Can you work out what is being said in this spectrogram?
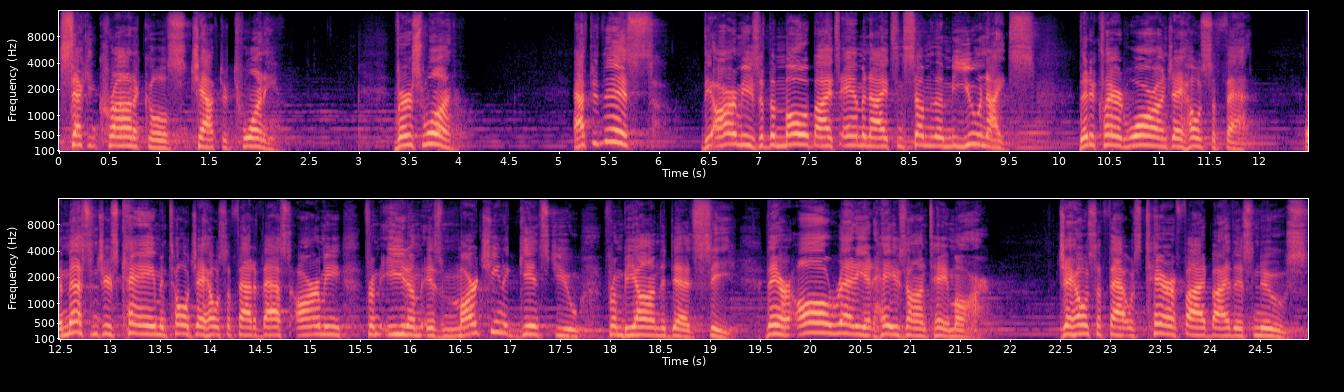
Second Chronicles chapter 20, verse 1. After this, the armies of the Moabites, Ammonites, and some of the Meunites, they declared war on Jehoshaphat. And messengers came and told Jehoshaphat, a vast army from Edom is marching against you from beyond the Dead Sea. They are already at Hazon Tamar. Jehoshaphat was terrified by this news,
